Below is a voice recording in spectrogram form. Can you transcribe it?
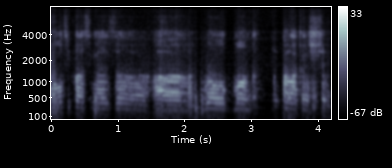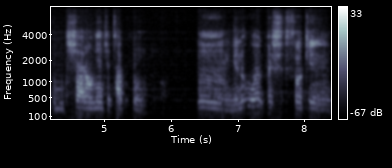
multi-classing as a uh, uh, rogue monk, kind of like a sh- shadow ninja type of thing. Mm, you know what? I should fucking.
